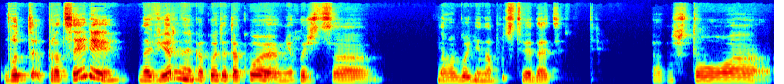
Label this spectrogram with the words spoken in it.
Вот про цели, наверное, какое-то такое, мне хочется новогоднее напутствие дать, э, что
